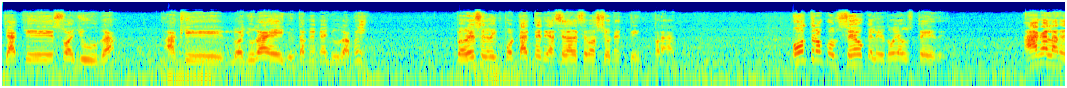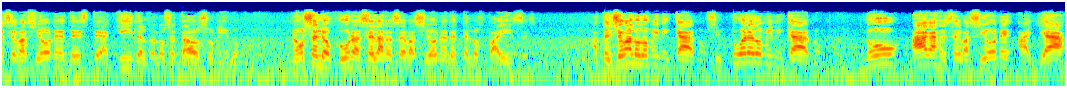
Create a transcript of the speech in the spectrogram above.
ya que eso ayuda a que lo ayuda a ellos y también me ayuda a mí. Pero eso es lo importante de hacer las reservaciones temprano. Otro consejo que les doy a ustedes, haga las reservaciones desde aquí, desde los Estados Unidos. No se le ocurra hacer las reservaciones desde los países. Atención a los dominicanos. Si tú eres dominicano, no hagas reservaciones allá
